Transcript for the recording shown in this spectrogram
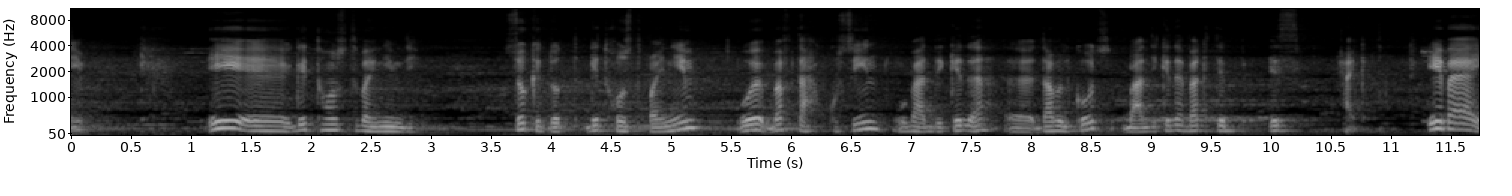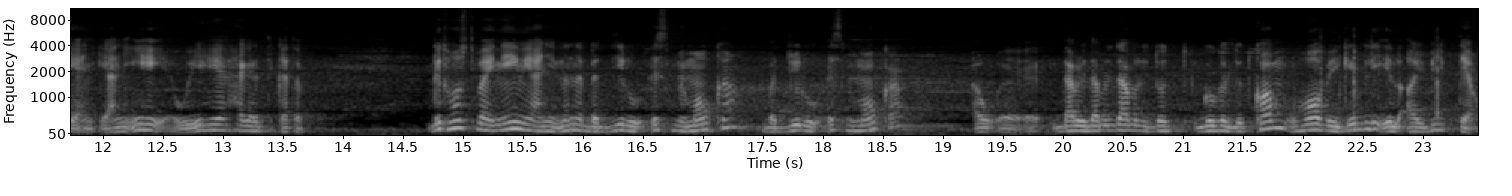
name. إيه get host by name دي؟ socket dot get host by name وبفتح قوسين وبعد كده double quotes وبعد كده بكتب اسم حاجة. إيه بقى يعني يعني إيه وإيه هي الحاجة اللي بتتكتب؟ get host by name يعني إن أنا بديله اسم موقع بديله اسم موقع أو www.google.com وهو بيجيب لي ال IP بتاعه.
